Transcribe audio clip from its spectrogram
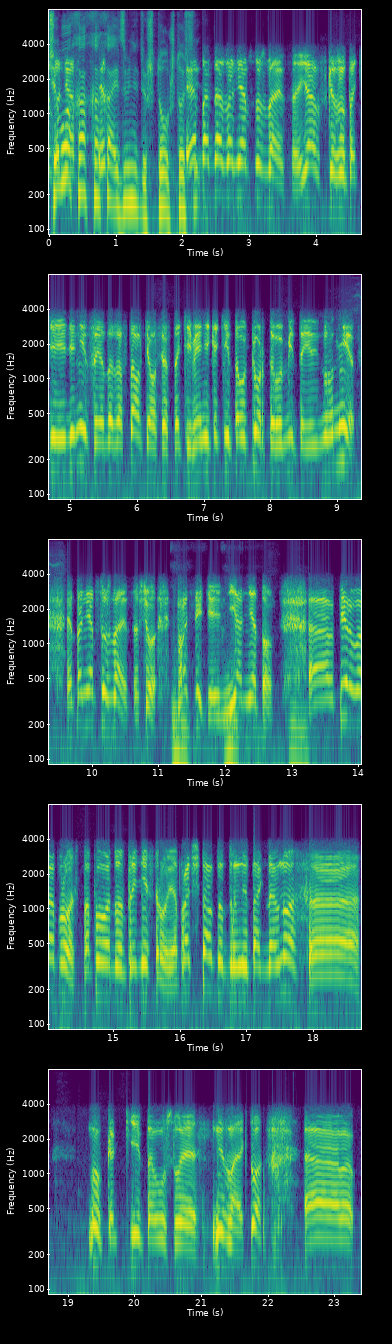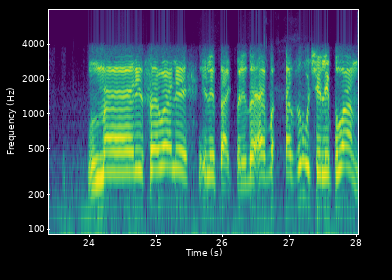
чего, ха-ха-ха, извините, что, что? Это даже не обсуждается. Я скажу, такие единицы, я даже сталкивался с такими, они какие-то упертые, убитые. Ну, нет, это не обсуждается. Все, простите, я не то. А, первый вопрос по поводу Приднестровья. Прочитал тут не так давно а, ну, какие-то ушлые, не знаю, кто, э, нарисовали или так, озвучили план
